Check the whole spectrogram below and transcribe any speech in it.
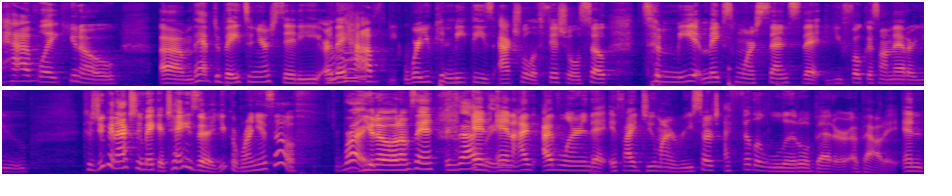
have like you know. Um, they have debates in your city, or Mm-hmm. they have where you can meet these actual officials. So to me, it makes more sense that you focus on that, or you, because you can actually make a change there. You can run yourself, Right. You know what I'm saying? Exactly. And and I've, I've learned that if I do my research, I feel a little better about it. And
